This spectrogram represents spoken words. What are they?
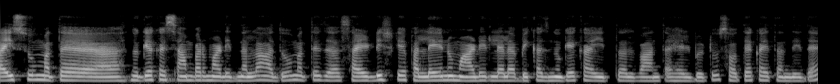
ರೈಸು ಮತ್ತು ನುಗ್ಗೆಕಾಯಿ ಸಾಂಬಾರು ಮಾಡಿದ್ನಲ್ಲ ಅದು, ಮತ್ತು ಸೈಡ್ ಡಿಶ್ಗೆ ಪಲ್ಯ ಏನು ಮಾಡಿರಲಿಲ್ಲ ಬಿಕಾಸ್ ನುಗ್ಗೆಕಾಯಿ ಇತ್ತಲ್ವಾ ಅಂತ ಹೇಳಿಬಿಟ್ಟು ಸೌತೆಕಾಯಿ ತಂದಿದ್ದೆ.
